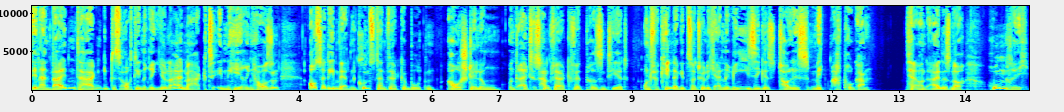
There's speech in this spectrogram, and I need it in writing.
denn an beiden Tagen gibt es auch den Regionalmarkt in Heringhausen. Außerdem werden Kunsthandwerk geboten, Ausstellungen und altes Handwerk wird präsentiert. Und für Kinder gibt's natürlich ein riesiges, tolles Mitmachprogramm. Ja, und eines noch, hungrig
